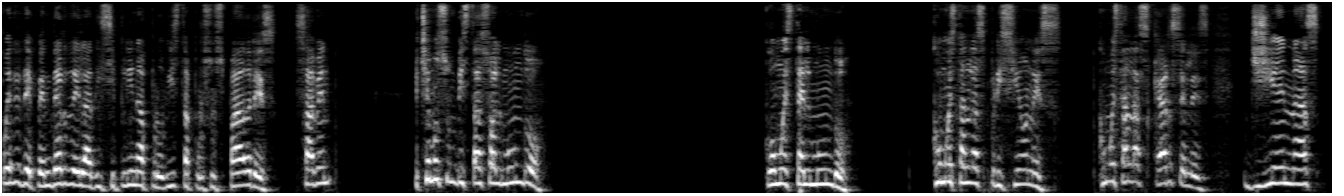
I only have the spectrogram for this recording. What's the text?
puede depender de la disciplina provista por sus padres. ¿Saben? Echemos un vistazo al mundo. ¿Cómo está el mundo? ¿Cómo están las prisiones? ¿Cómo están las cárceles? Llenas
